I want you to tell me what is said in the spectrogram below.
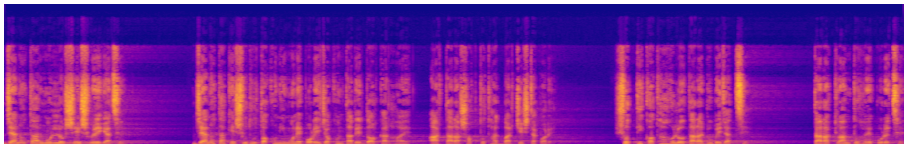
যেন তার মূল্য শেষ হয়ে গেছে। যেন তাকে শুধু তখনই মনে পড়ে যখন তাদের দরকার হয়, আর তারা শক্ত থাকবার চেষ্টা করে। সত্যি কথা হলো, তারা ডুবে যাচ্ছে। তারা ক্লান্ত হয়ে পড়েছে।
